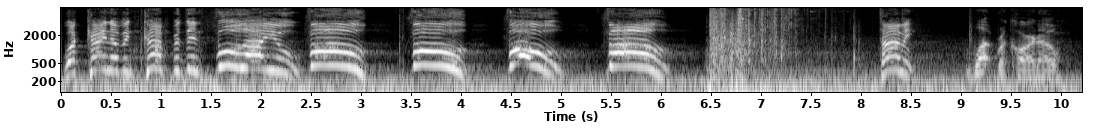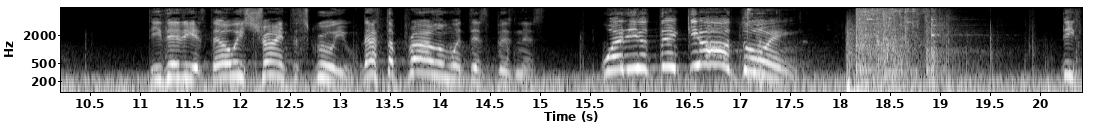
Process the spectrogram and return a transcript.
What kind of incompetent fool are you? Fool! Fool! Fool! Fool! Tommy! What, Ricardo? These idiots, they're always trying to screw you. That's the problem with this business. What do you think you're doing? These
